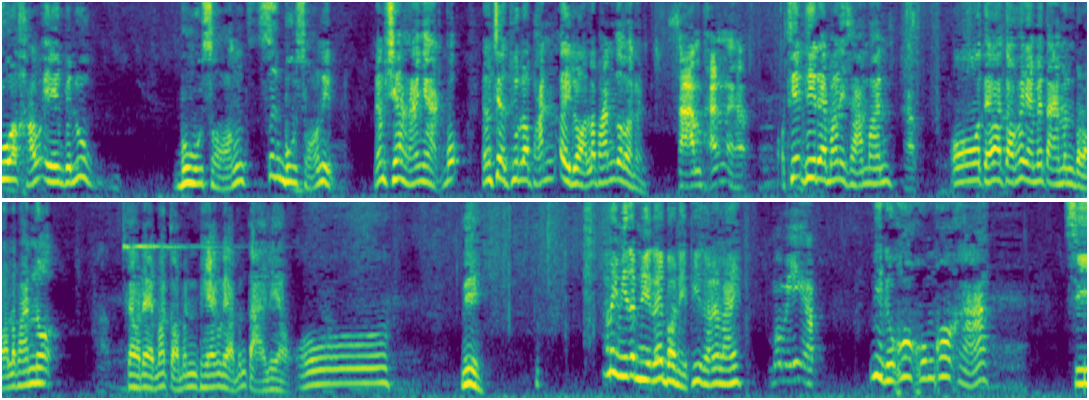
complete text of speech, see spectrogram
ตัวเขาเองเป็นลูกบูสองซึ่งบูสองนี่น้ำเชื้อหายากบกน้ำเชื้อทุลพันเอ้ยหลอดละพันตัวก่อนนั่นสามพันนะครับ ที่ที่ได้มานี่สามพันครับ โอ้แต่ว่าตอนเขายังไม่ตายมันหลอดละพันเนาะครับเจ้าได้มาต่อมันแพงแล้วมันตายแล้วโอ้นี่ ไม่มีตำหนิเลยบอนี่พี่สอนอะไรบ่มีครับ นี่ดูข้อโคงข้อขา สี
